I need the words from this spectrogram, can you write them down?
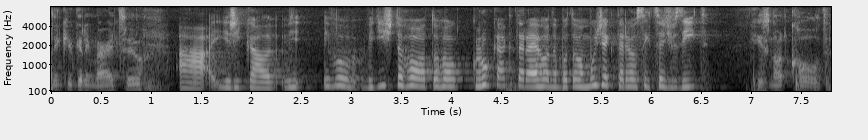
think you're getting married to? a jí říkal, "Vi- Ivo, vidíš toho, toho kluka, kterého, nebo toho muže, kterého si chceš vzít? He's not called."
